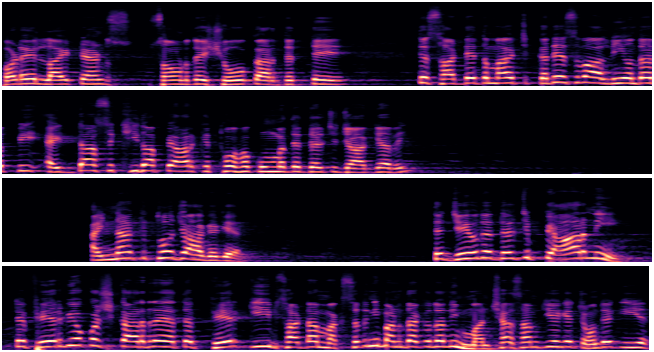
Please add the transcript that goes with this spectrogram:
ਬੜੇ ਲਾਈਟ ਐਂਡ ਸਾਊਂਡ ਦੇ ਸ਼ੋਅ ਕਰ ਦਿੱਤੇ, ਤੇ ਸਾਡੇ ਦਿਮਾਗ 'ਚ ਕਦੇ ਸਵਾਲ ਨਹੀਂ ਆਉਂਦਾ ਵੀ ਐਡਾ ਸਿੱਖੀ ਦਾ ਪਿਆਰ ਕਿੱਥੋਂ ਹਕੂਮਤ ਦੇ ਦਿਲ 'ਚ ਜਾਗ ਗਿਆ ਬਈ? ਇੰਨਾ ਕਿੱਥੋਂ ਜਾਗ ਗਿਆ? ਤੇ ਜੇ ਉਹਦੇ ਦਿਲ 'ਚ ਪਿਆਰ ਨਹੀਂ, ਤੇ ਫਿਰ ਵੀ ਉਹ ਕੁਝ ਕਰ ਰਿਹਾ ਤੇ ਫਿਰ ਕੀ ਸਾਡਾ ਮਕਸਦ ਨਹੀਂ ਬਣਦਾ ਕਿ ਉਹਨਾਂ ਦੀ ਮਨਸ਼ਾ ਸਮਝੀਏ ਕਿ ਚਾਹੁੰਦੇ ਕੀ ਹੈ?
